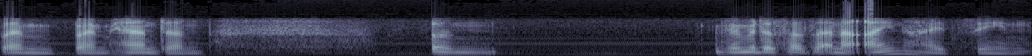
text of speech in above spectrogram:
beim, beim Herrn dann, ähm, wenn wir das als eine Einheit sehen,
